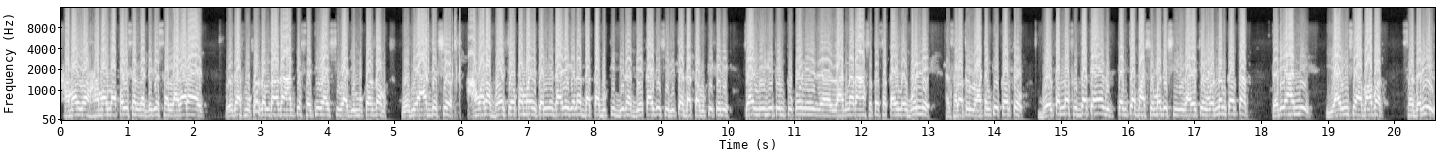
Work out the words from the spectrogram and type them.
हमाल हमाल मापाडी संघटनेचे सल्लागार आहेत रोहिदास मुकर्दम दादा आमचे सचिव आहेत शिवाजी मुकर्दम व मी अध्यक्ष आम्हाला भर चौकामध्ये त्यांनी डायरेक्ट येणार धक्काबुक्की बिना बेकायदेशीरित्या धक्काबुक्की केली. चल निधीतून तुकवणे लागणार असं तसं काही नाही बोलले. सला सलातून नॉटंकी करतो. बोलताना सुद्धा त्या त्यांच्या भाषेमध्ये शिवगाळ्याचे वर्णन करतात. तरी आम्ही या विषयाबाबत सदरील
